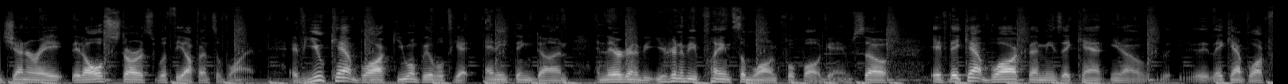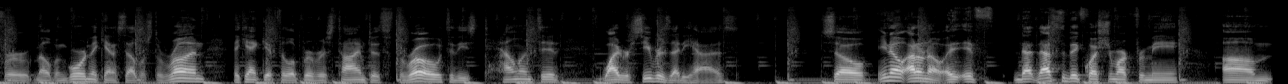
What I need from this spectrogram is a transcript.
generate. It all starts with the offensive line. If you can't block, you won't be able to get anything done, and they're gonna be you're gonna be playing some long football games. So if they can't block, that means they can't, you know, they can't block for Melvin Gordon. They can't establish the run. They can't get Philip Rivers time to throw to these talented wide receivers that he has. So you know, I don't know if that that's the big question mark for me. Um,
